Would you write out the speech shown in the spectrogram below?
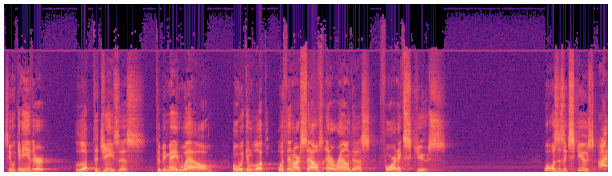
See, we can either look to Jesus to be made well, or we can look within ourselves and around us for an excuse. What was his excuse? I,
